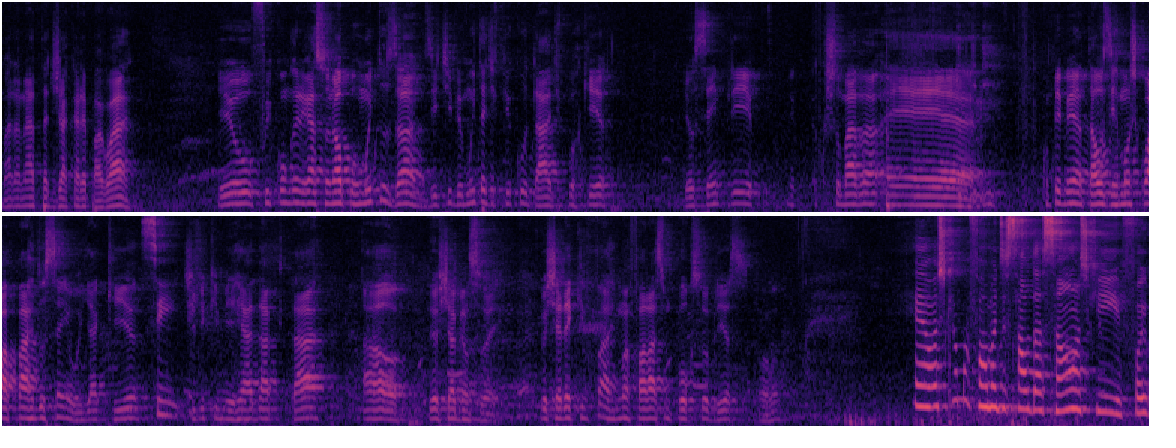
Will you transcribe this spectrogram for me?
Maranata de Jacarepaguá. Eu fui congregacional por muitos anos e tive muita dificuldade, porque eu sempre costumava é, cumprimentar os irmãos com a paz do Senhor. E aqui Sim. tive que me readaptar ao Deus te abençoe. Gostaria que a irmã falasse um pouco sobre isso, por favor. É, eu acho que é uma forma de saudação, acho que foi,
